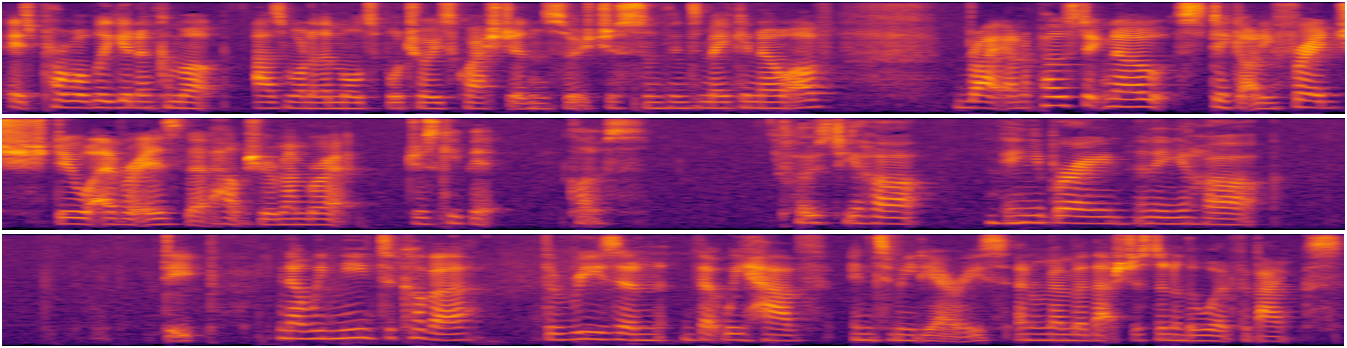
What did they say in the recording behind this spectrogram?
It's probably going to come up as one of the multiple choice questions, so it's just something to make a note of. Write on a post it note, stick it on your fridge, do whatever it is that helps you remember it. Just keep it close, Close to your heart, in mm-hmm. your brain, and in your heart. deep. Now we need to cover the reason that we have intermediaries, and remember that's just another word for banks.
